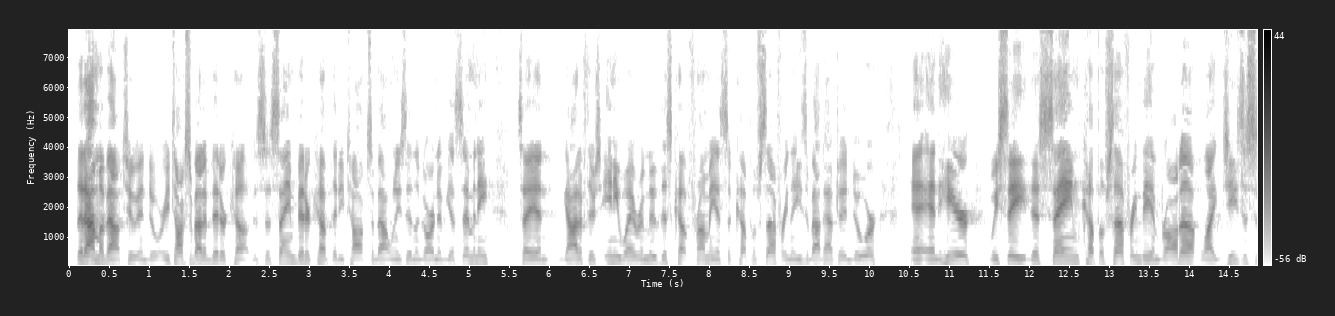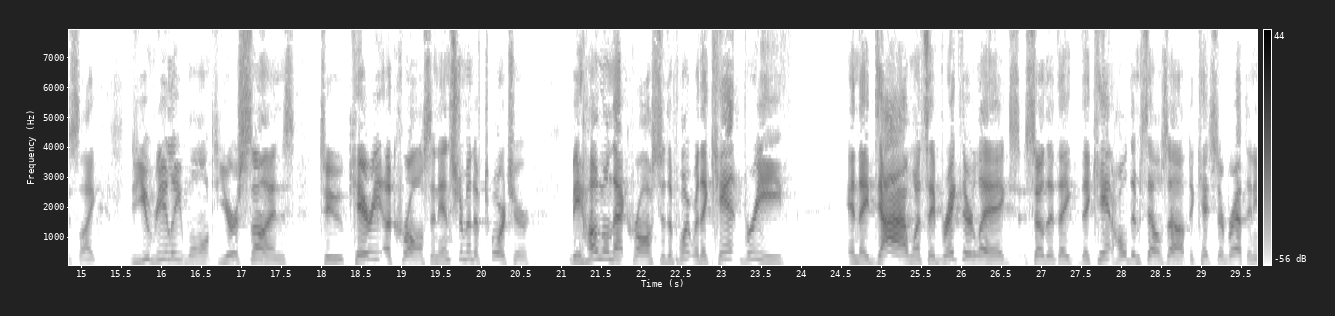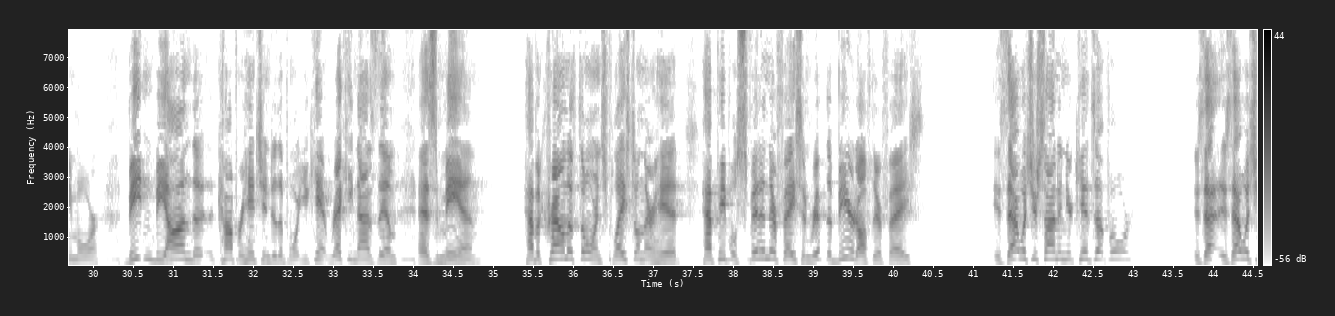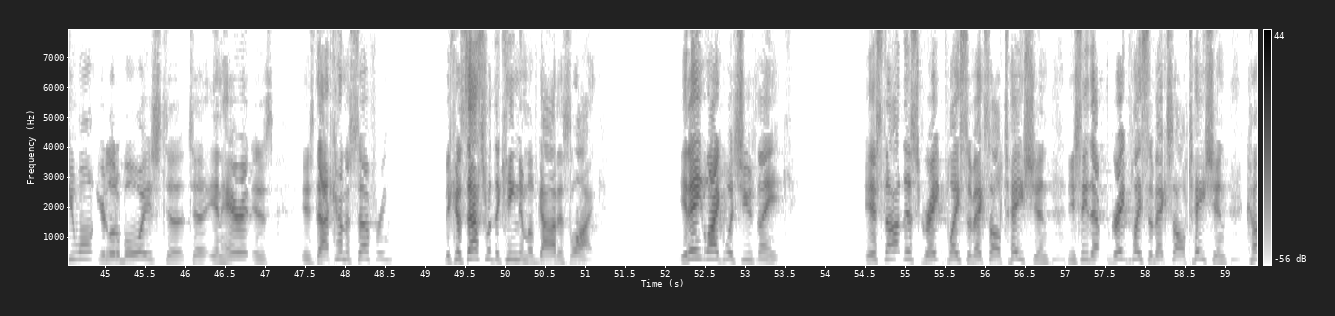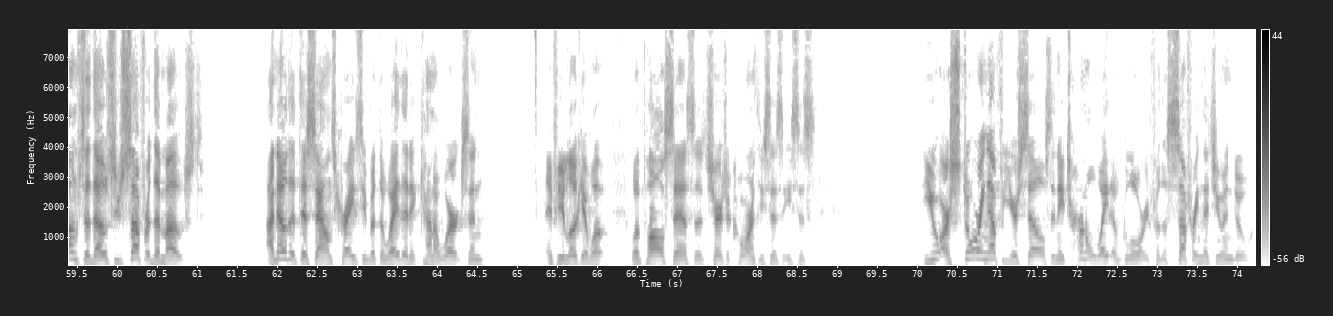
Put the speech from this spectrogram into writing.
that I'm about to endure. He talks about a bitter cup. It's the same bitter cup that he talks about when he's in the Garden of Gethsemane, saying, God, if there's any way, remove this cup from me. It's a cup of suffering that he's about to have to endure. And, and here we see this same cup of suffering being brought up. Like Jesus is like, Do you really want your sons to carry a cross, an instrument of torture, be hung on that cross to the point where they can't breathe? And they die once they break their legs so that they, they can't hold themselves up to catch their breath anymore, beaten beyond the comprehension to the point you can't recognize them as men, have a crown of thorns placed on their head, have people spit in their face and rip the beard off their face. Is that what you're signing your kids up for? Is that, is that what you want your little boys to, to inherit? Is, is that kind of suffering? Because that's what the kingdom of God is like. It ain't like what you think. It's not this great place of exaltation. You see, that great place of exaltation comes to those who suffer the most. I know that this sounds crazy, but the way that it kind of works, and if you look at what, what Paul says, to the church of Corinth, he says, he says, you are storing up for yourselves an eternal weight of glory for the suffering that you endure.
